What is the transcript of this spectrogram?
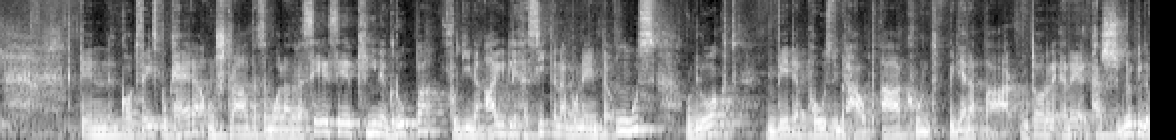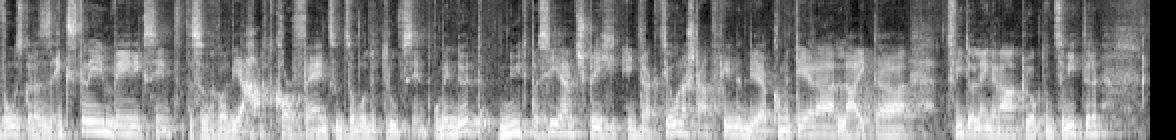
dann geht Facebook her und strahlt das einmal an einer sehr, sehr kleinen Gruppe von deinen eigentlichen Seitenabonnenten aus und schaut, wie der Post überhaupt ankommt bei diesen Paar. Und da kannst du wirklich davon ausgehen, dass es extrem wenig sind. Das sind sogar die Hardcore-Fans und so, die dort drauf sind. Und wenn dort nichts passiert, sprich Interaktionen stattfinden, wie kommentieren, liken, das Video länger angeschaut und so weiter,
